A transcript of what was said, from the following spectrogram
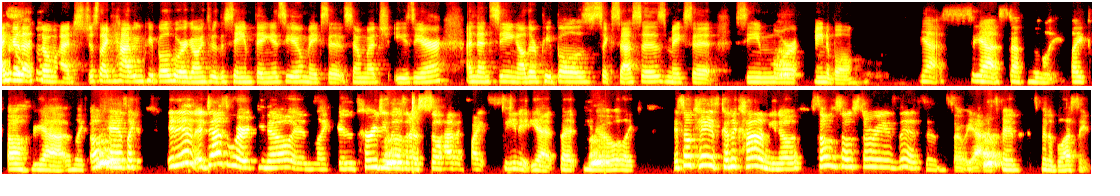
I hear that so much. Just like having people who are going through the same thing as you makes it so much easier. And then seeing other people's successes makes it seem more attainable. Yes, yes, definitely. Like, oh yeah. I'm like, okay, it's like it is, it does work, you know, and like encouraging those that are still haven't quite seen it yet, but you know, like it's okay, it's gonna come, you know, so and so story is this. And so yeah, it's been it's been a blessing.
